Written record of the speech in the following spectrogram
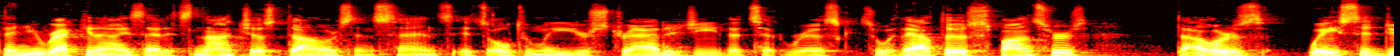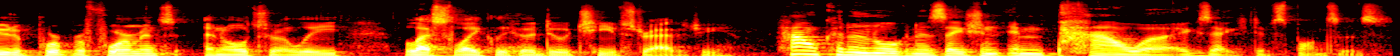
then you recognize that it's not just dollars and cents, it's ultimately your strategy that's at risk. So without those sponsors, dollars wasted due to poor performance and ultimately less likelihood to achieve strategy. How can an organization empower executive sponsors?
